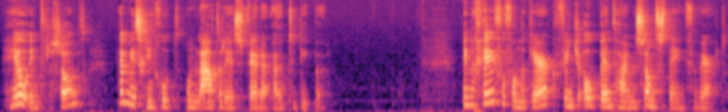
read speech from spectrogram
Heel interessant en misschien goed om later eens verder uit te diepen. In de gevel van de kerk vind je ook Bentheimer zandsteen verwerkt,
